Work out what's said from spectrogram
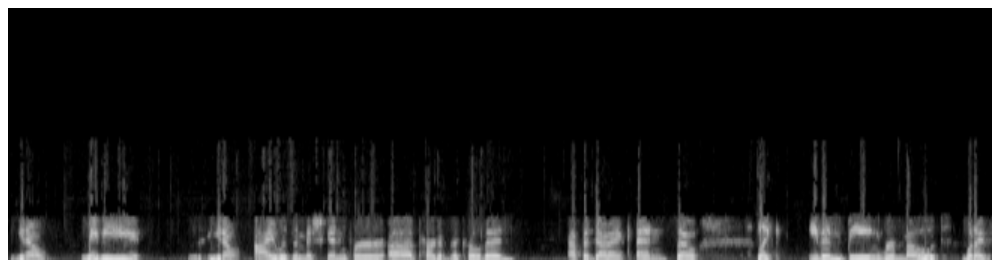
you know, maybe, you know, I was in Michigan for uh, part of the COVID epidemic. And so, like, even being remote, what I've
